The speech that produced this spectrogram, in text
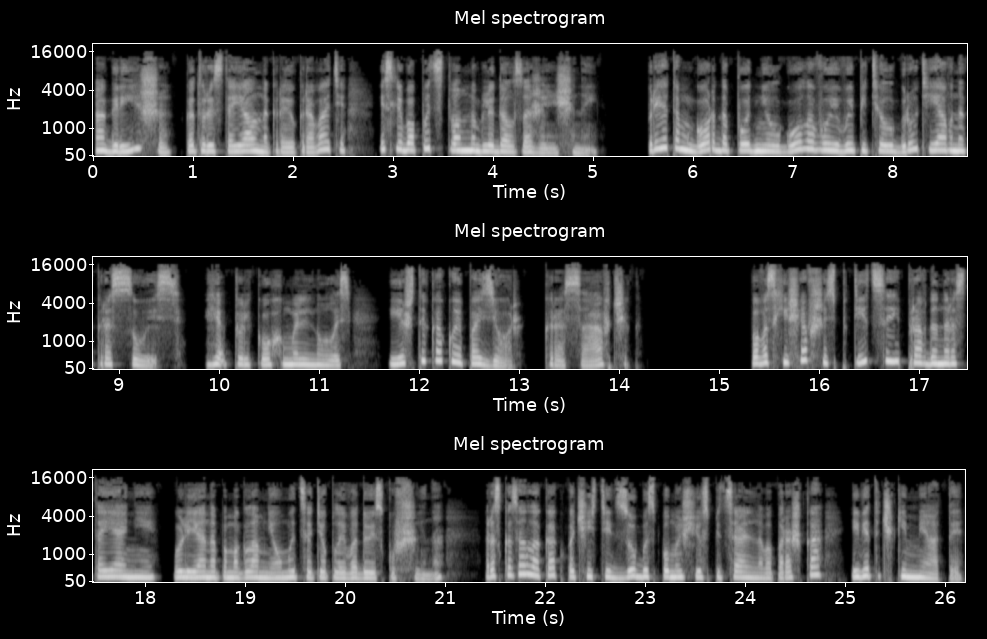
а Грише, который стоял на краю кровати и с любопытством наблюдал за женщиной. При этом гордо поднял голову и выпятил грудь, явно красуясь. Я только ухмыльнулась. Ишь ты какой позер, красавчик. Повосхищавшись птицей, правда, на расстоянии, Ульяна помогла мне умыться теплой водой из кувшина, рассказала, как почистить зубы с помощью специального порошка и веточки мяты,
